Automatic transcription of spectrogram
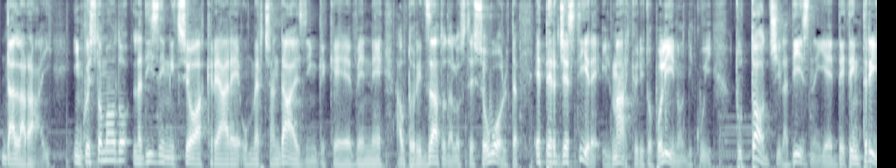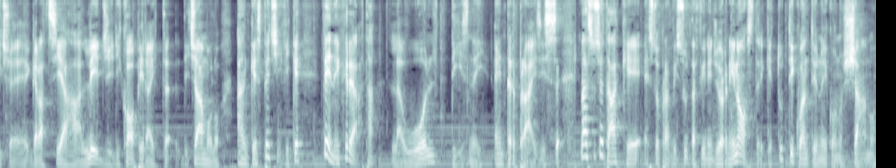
dalla RAI. In questo modo la Disney iniziò a creare un merchandising che venne autorizzato dallo stesso Walt e per gestire il marchio di Topolino, di cui tutt'oggi la Disney è detentrice grazie a leggi di copyright, diciamolo anche specifiche, venne creata la Walt Disney Enterprises, la società che è sopravvissuta fino ai giorni nostri, che tutti quanti noi conosciamo.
